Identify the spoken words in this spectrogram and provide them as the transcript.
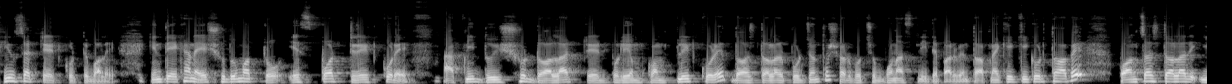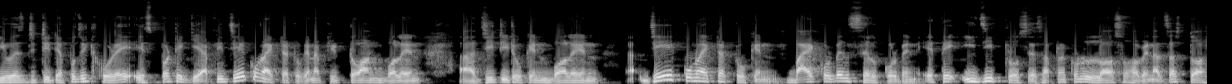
ফিউচার ট্রেড করতে বলে। কিন্তু এখানে শুধুমাত্র স্পট ট্রেড করে আপনি দুইশো ডলার ট্রেড ভলিউম কমপ্লিট করে দশ ডলার পর্যন্ত সর্বোচ্চ বোনাস নিতে পারবেন। তো আপনাকে কি করতে হবে? পঞ্চাশ ডলার ইউএসডিটি ডিপোজিট করে স্পটে গিয়ে আপনি যে কোনো একটা টোকেন আপনি টন বলেন জিটি টোকেন বলেন যে কোনো একটা টোকেন বাই করবেন সেল করবেন, এতে ইজি প্রসেস আপনার কোনো লসও হবে না জাস্ট দশ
